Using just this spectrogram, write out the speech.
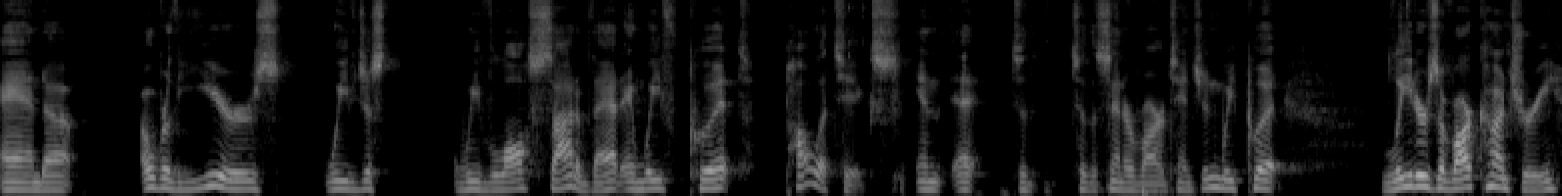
And uh, over the years, we've just we've lost sight of that, and we've put politics in at, to to the center of our attention. We put leaders of our country,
